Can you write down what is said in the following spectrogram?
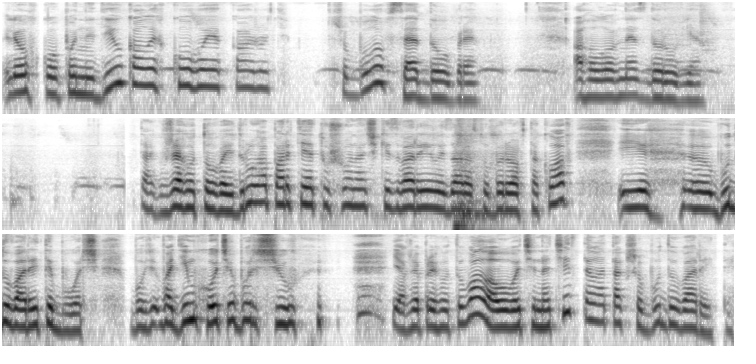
Легкого понеділка, легкого, як кажуть. Щоб було все добре. А головне здоров'я. Так, вже готова і друга партія тушоночки зварили. Зараз оберу автоклав і е, буду варити борщ, бо Вадім хоче борщу. Я вже приготувала, овочі начистила, так що буду варити.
